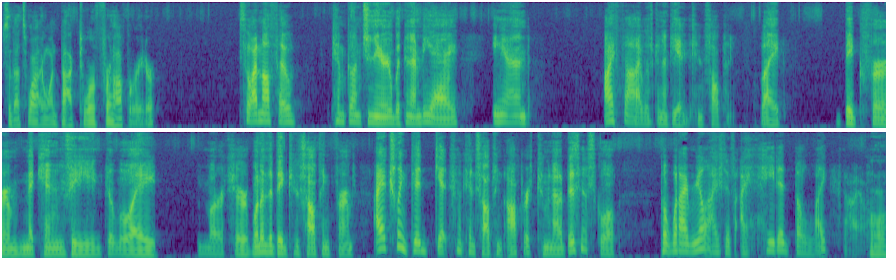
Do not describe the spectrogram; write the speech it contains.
So that's why I went back to work for an operator. So I'm also chemical engineer with an MBA, and I thought I was going to be in consulting, like big firm, McKinsey, Deloitte, Mercer, one of the big consulting firms. I actually did get some consulting offers coming out of business school, But what I realized is I hated the lifestyle. Uh-huh.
